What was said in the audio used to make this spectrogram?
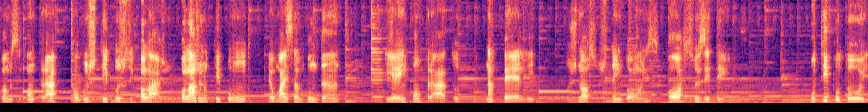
vamos encontrar alguns tipos de colágeno. O colágeno tipo 1 é o mais abundante e é encontrado na pele, nos nossos tendões, ossos e dentes. O tipo 2,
